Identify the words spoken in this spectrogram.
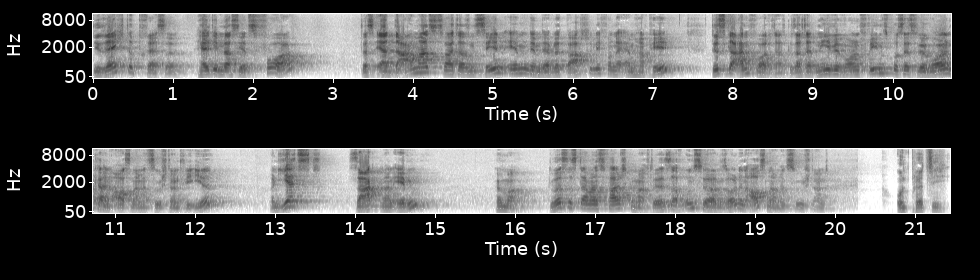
die rechte Presse hält ihm das jetzt vor, dass er damals, 2010, eben dem Devlet Bahçeli von der MHP, das geantwortet hat, gesagt hat, nee, wir wollen Friedensprozess, wir wollen keinen Ausnahmezustand wie ihr. Und jetzt sagt man eben, hör mal, du hast es damals falsch gemacht, du hättest auf uns hören sollen, den Ausnahmezustand. Und plötzlich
